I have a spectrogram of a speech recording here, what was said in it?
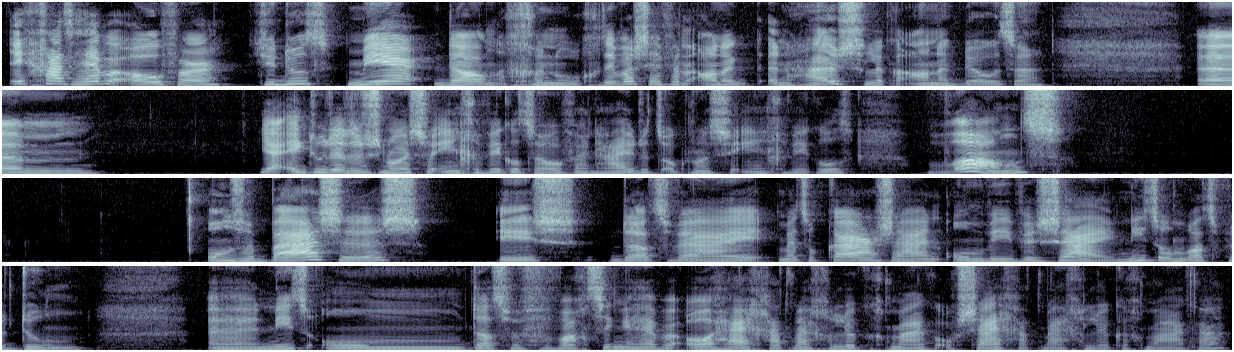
Ik ga het hebben over je doet meer dan genoeg. Dit was even een, een huiselijke anekdote. Ja, ik doe daar dus nooit zo ingewikkeld over en hij doet ook nooit zo ingewikkeld. Want onze basis is dat wij met elkaar zijn om wie we zijn, niet om wat we doen. Uh, niet omdat we verwachtingen hebben, oh hij gaat mij gelukkig maken of zij gaat mij gelukkig maken.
